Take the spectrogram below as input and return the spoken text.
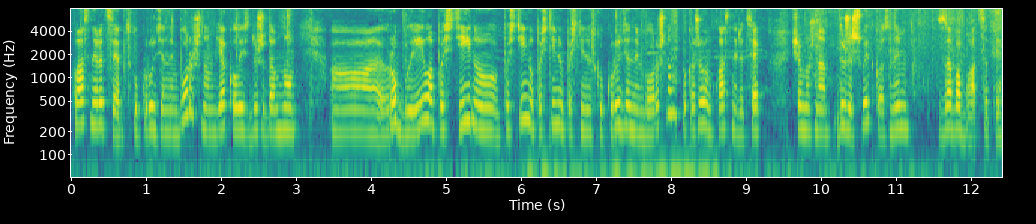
класний рецепт з кукурудзяним борошном. Я колись дуже давно а, робила постійно, постійно, постійно, постійно з кукурудзяним борошном. Покажу вам класний рецепт, що можна дуже швидко з ним забабацати.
